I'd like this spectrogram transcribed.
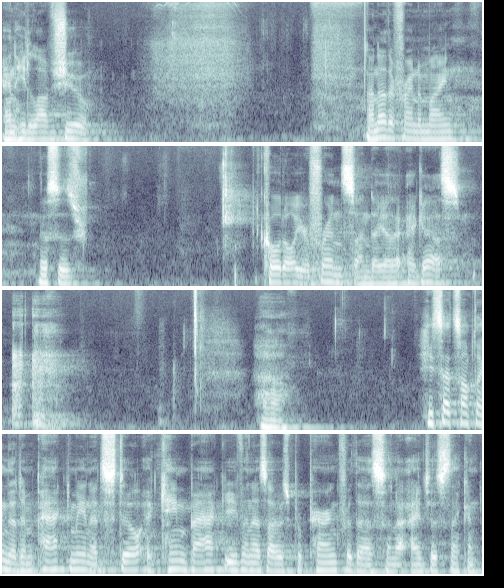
and He loves you. Another friend of mine, this is quote all your friends Sunday, I guess. uh, he said something that impacted me, and it still it came back even as I was preparing for this, and I, I just thinking,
